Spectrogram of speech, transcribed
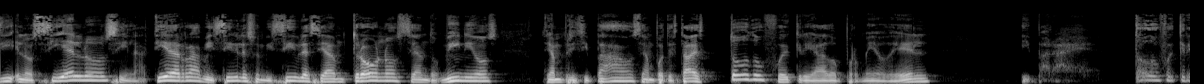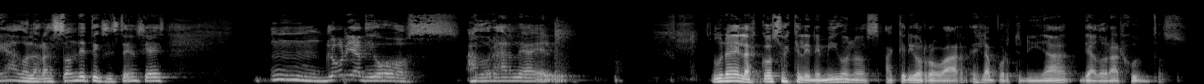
en los cielos y en la tierra, visibles o invisibles, sean tronos, sean dominios, sean principados, sean potestades, todo fue creado por medio de Él y para Él. Todo fue creado. La razón de tu existencia es, mm, gloria a Dios, adorarle a Él. Una de las cosas que el enemigo nos ha querido robar es la oportunidad de adorar juntos.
